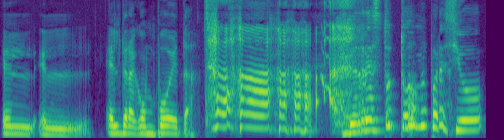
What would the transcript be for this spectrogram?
el, el, el dragón poeta. De resto, todo me pareció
